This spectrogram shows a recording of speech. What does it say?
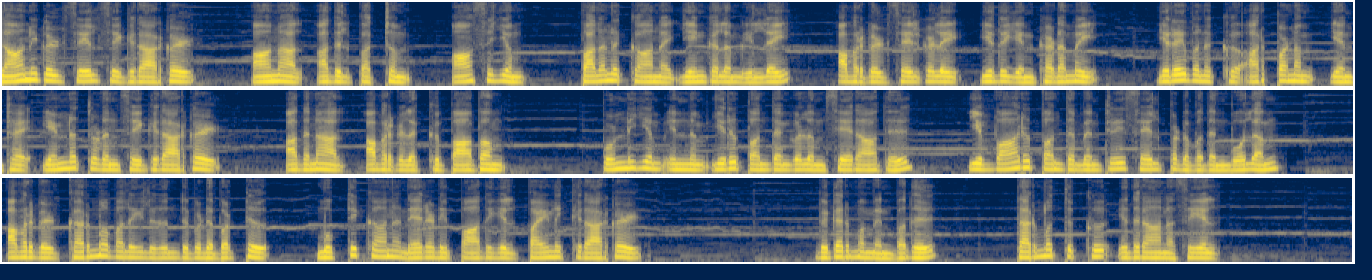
ஞானிகள் செயல் செய்கிறார்கள். ஆனால் அதில் பற்றும் ஆசையும் பலனுக்கான ஏங்கலும் இல்லை. அவர்கள் செயல்களை இது என் கடமை. இறைவனுக்கு அர்ப்பணம் என்ற எண்ணத்துடன் செய்கிறார்கள். அதனால் அவர்களுக்கு பாபம். புண்ணியம் என்னும் இரு பந்தங்களும் சேராது. இவ்வாறு பந்தமின்றி செயல்படுவதன் மூலம் அவர்கள் கர்ம வலையிலிருந்து விடுபட்டு முக்திக்கான நேரடி பாதையில் பயணிக்கிறார்கள். விகர்மம் என்பது தர்மத்துக்கு எதிரான செயல்.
